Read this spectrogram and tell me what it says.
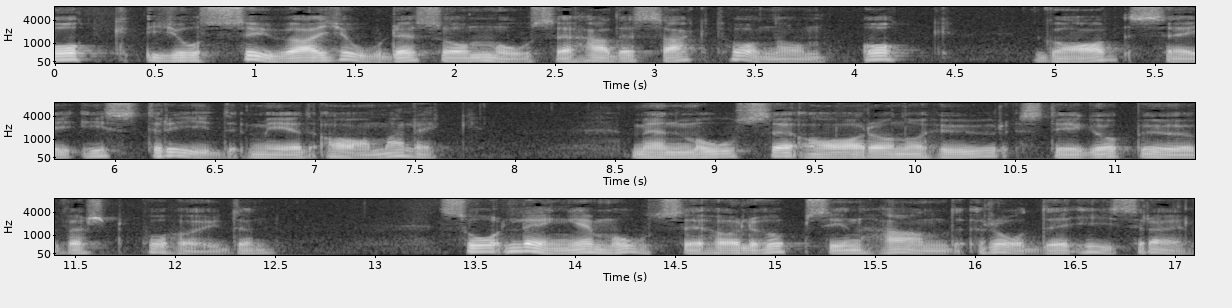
Och Josua gjorde som Mose hade sagt honom och gav sig i strid med Amalek. Men Mose, Aron och Hur steg upp överst på höjden. Så länge Mose höll upp sin hand rådde Israel,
